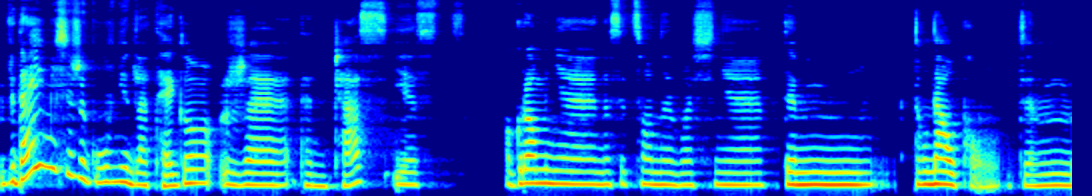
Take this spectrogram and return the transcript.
Wydaje mi się, że głównie dlatego, że ten czas jest ogromnie nasycony właśnie tym, tą nauką, tym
